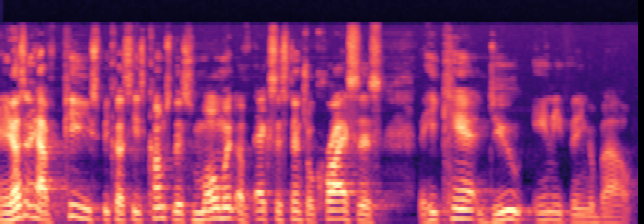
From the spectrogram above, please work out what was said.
And he doesn't have peace because he's come to this moment of existential crisis that he can't do anything about.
